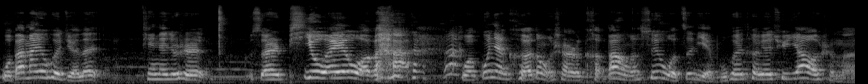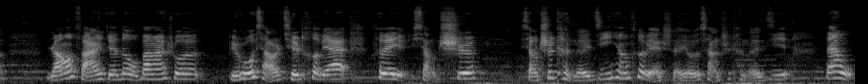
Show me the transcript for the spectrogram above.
我爸妈又会觉得天天就是。算是 PUA 我吧，我姑娘可懂事儿了，可棒了，所以我自己也不会特别去要什么，然后反而觉得我爸妈说，比如说我小时候其实特别爱，特别想吃，想吃肯德基，印象特别深，有的想吃肯德基，但我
